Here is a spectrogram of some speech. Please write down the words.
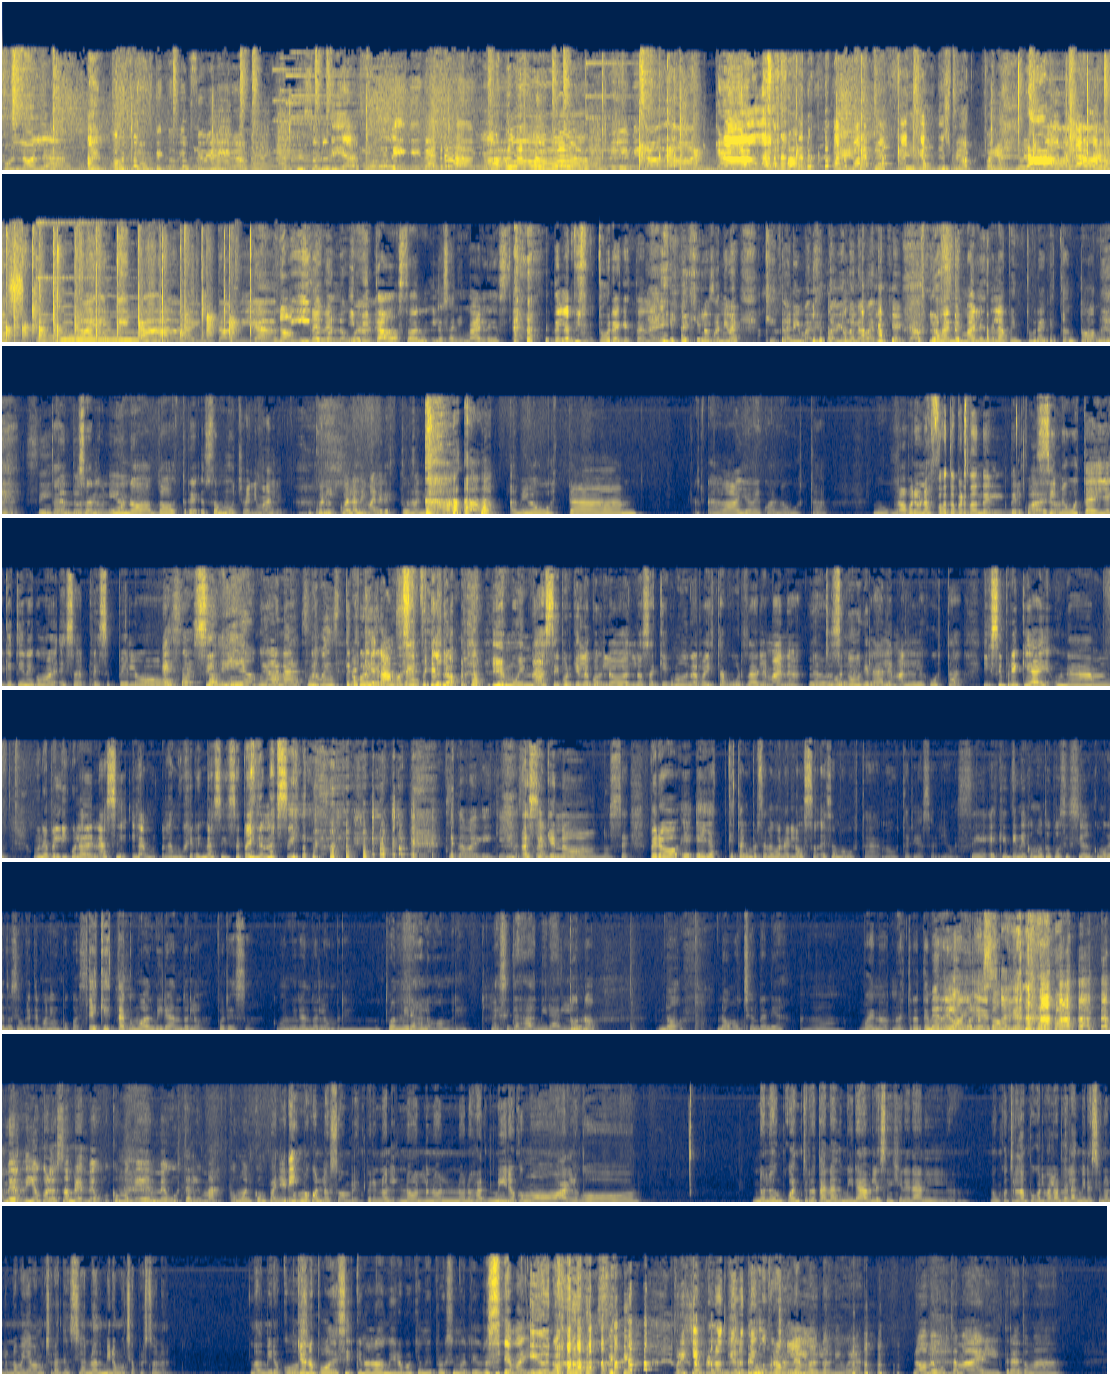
Polola, El podcast de cómic femenino. de Sol Díaz. Líquida Draco. El invitado de hoy, Calla. ¿De dónde vienes, pequeña? ¡Bravo! Es- No hay invitado, no hay invitado hoy día. No, Pico ten- con los invitados son los animales de la pintura que están ahí. Es que los animales. ¿Qué este animal está viendo la malicia acá? Los animales de la pintura que están todos, miren. Sí, están- están todos son reunidos. uno, acá. dos, tres, son muchos animales. ¿Cuál, ¿Cuál animal eres tú, Mani? A mí me gusta. Ay, a ver, ¿cuál me gusta? Me a poner una foto, perdón, del, del cuadro. Sí, me gusta ella que tiene como esa, ese pelo. ¿Ese? Sí, sabía, weona. Fue- No pensé- es que amo ese pelo y es muy nazi porque lo, lo, lo saqué como de una revista burda alemana. ¿La Entonces como que a los alemanes les gusta y siempre que hay una, una película de nazi, la- las mujeres nazis se peinan así. Puta Maliki. Yo no sé Así cuál. que no, no sé. Pero eh, ella que está conversando con el oso, esa me gusta, me gustaría ser yo. Sí, es que tiene como tu posición, como que tú siempre te pones un poco así. Es que está como admirándolo, por eso, como admirando al hombre. Mm, ¿Tú admiras a los hombres? ¿Necesitas admirarlos? ¿Tú no? No, no mucho en realidad. Ah, bueno, nuestro tema Me de río hoy con es... los hombres. me río con los hombres, me- como que me gusta el- más como el compañerismo con los hombres, pero no, no, no, no los admiro como algo... No los encuentro tan admirables en general. No encuentro tampoco el valor de la admiración, no, no me llama mucho la atención, no admiro muchas personas. No admiro cosas. Yo no puedo decir que no lo admiro porque mi próximo libro se llama Ídolo. Ídolo. Por ejemplo, no, yo no Tengo tengo, muchos problema. ídolos ni wea. No, me gusta más el trato más...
